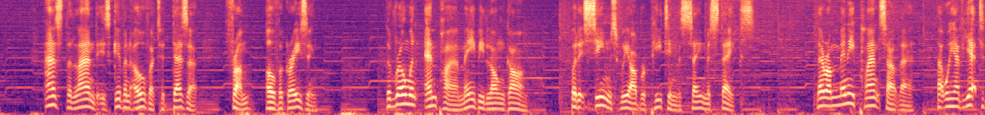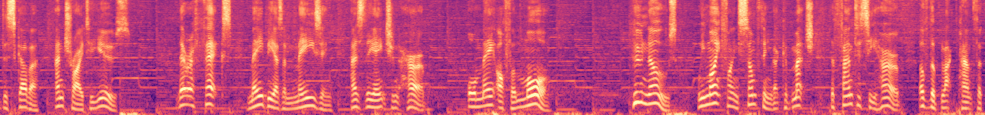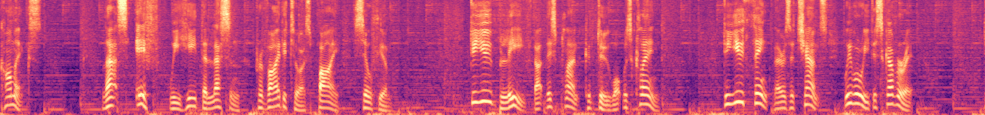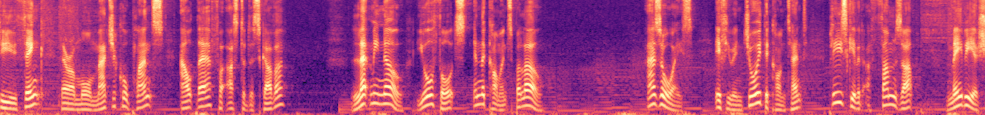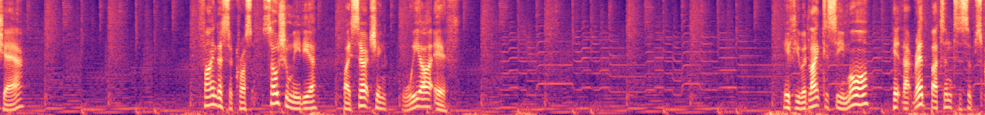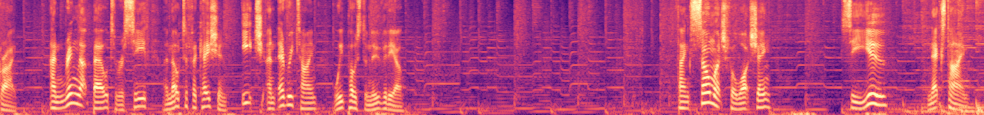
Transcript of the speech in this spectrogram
as the land is given over to desert from overgrazing. The Roman Empire may be long gone but it seems we are repeating the same mistakes. There are many plants out there that we have yet to discover and try to use. Their effects may be as amazing as the ancient herb or may offer more. Who knows we might find something that could match the fantasy herb of the Black Panther comics. That's if we heed the lesson provided to us by Silphium. Do you believe that this plant could do what was claimed? Do you think there is a chance we will rediscover it? Do you think there are more magical plants out there for us to discover? Let me know your thoughts in the comments below. As always, if you enjoyed the content, please give it a thumbs up, maybe a share. Find us across social media by searching We Are If. If you would like to see more, hit that red button to subscribe and ring that bell to receive a notification each and every time we post a new video. Thanks so much for watching. See you next time.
